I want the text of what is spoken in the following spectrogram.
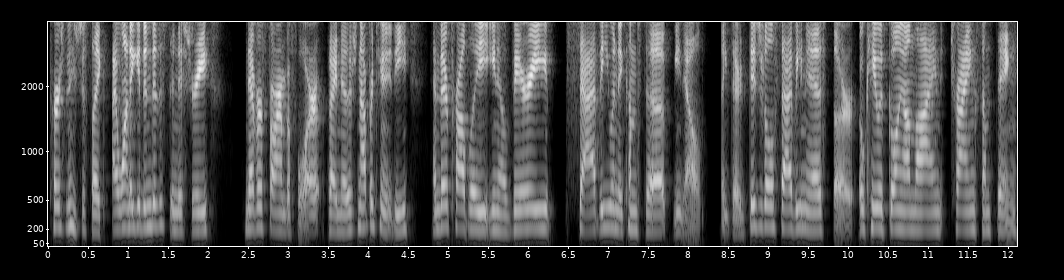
person who's just like, I want to get into this industry, never farmed before, but I know there's an opportunity. And they're probably, you know, very savvy when it comes to, you know, like their digital savviness or okay with going online, trying something.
